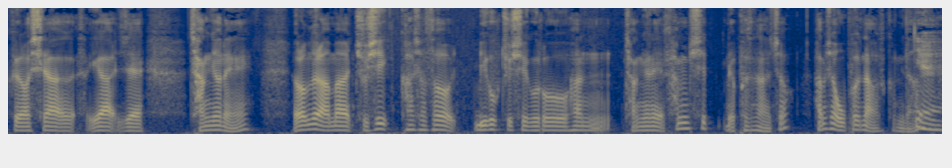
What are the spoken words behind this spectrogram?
그 러시아가 이제 작년에 여러분들 아마 주식 하셔서 미국 주식으로 한 작년에 30 몇 퍼센트 나왔죠? 35% 나왔을 겁니다. 예.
